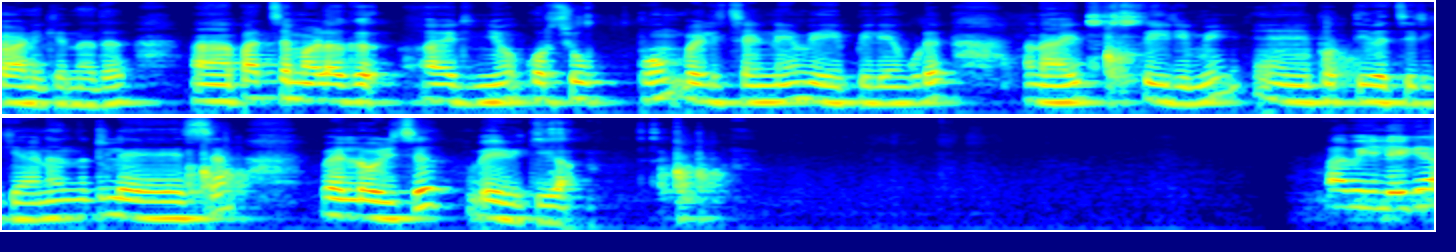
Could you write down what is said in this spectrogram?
കാണിക്കുന്നത്. പച്ചമുളക് അരിഞ്ഞു കുറച്ച് ഉപ്പും വെളിച്ചെണ്ണയും വേപ്പിലയും കൂടി നന്നായി തിരുമ്മി ഏ, പൊത്തി വെച്ചിരിക്കുകയാണ്. എന്നിട്ട് ലേശം വെള്ളമൊഴിച്ച് വേവിക്കുക. അവിയിലേക്ക്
